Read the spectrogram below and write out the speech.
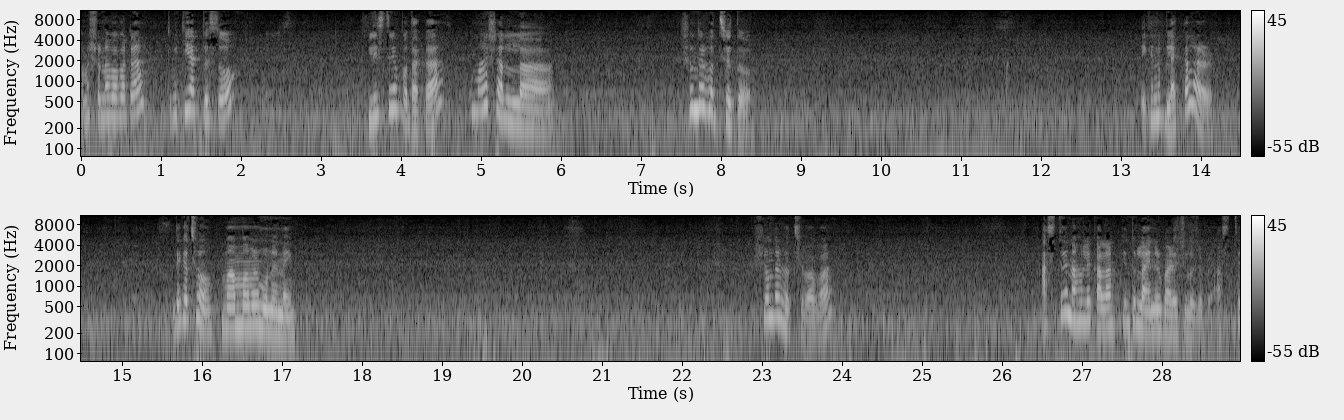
আমার সোনা বাবাটা, তুমি কি আঁকতেছো? ফিলিস্তিনের পতাকা? মাশাল্লাহ সুন্দর হচ্ছে তো। এখানে ব্ল্যাক কালার দেখেছ? মাম্মা আমার মনে নাই। সুন্দর হচ্ছে বাবা। আস্তে, না হলে কালার কিন্তু লাইনের বাইরে চলে যাবে। আস্তে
